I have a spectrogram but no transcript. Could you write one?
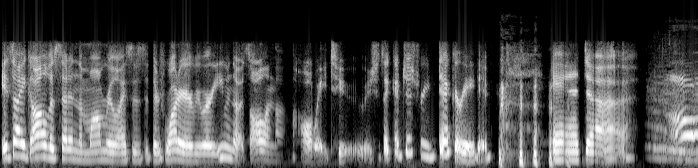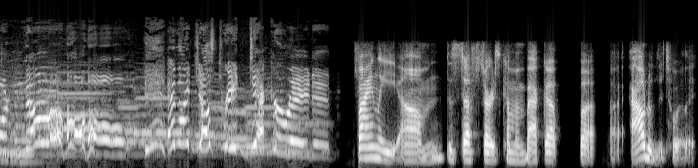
it's like all of a sudden the mom realizes that there's water everywhere, even though it's all in the hallway too. And she's like, "I've just redecorated," and uh, Oh no! And I just redecorated. finally, um, the stuff starts coming back up uh, out of the toilet.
